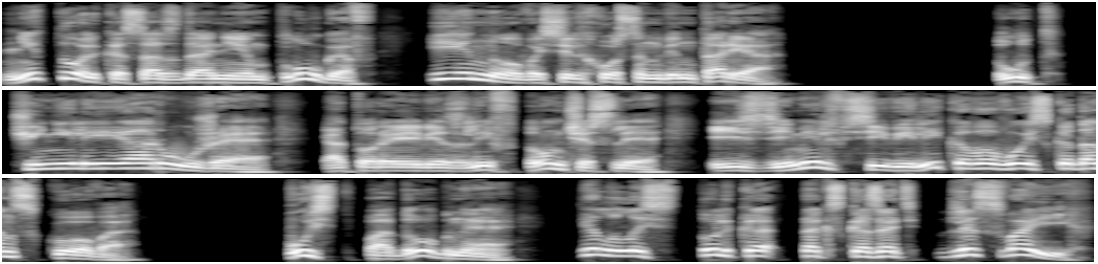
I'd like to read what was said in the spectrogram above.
не только созданием плугов и иного сельхозинвентаря. Тут чинили и оружие, которое везли в том числе из земель Всевеликого войска Донского. Пусть подобное делалось только, так сказать, для своих,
